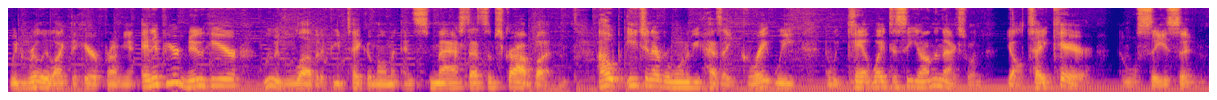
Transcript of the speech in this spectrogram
We'd really like to hear from you. And if you're new here, we would love it if you'd take a moment and smash that subscribe button. I hope each and every one of you has a great week, and we can't wait to see you on the next one. Y'all take care, and we'll see you soon.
